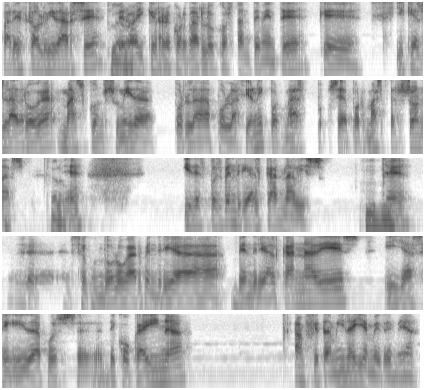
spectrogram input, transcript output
parezca olvidarse, pero hay que recordarlo constantemente que, y que es la droga más consumida por la población y por más, o sea, por más personas. Y después vendría el cannabis. ¿eh? Eh, en segundo lugar vendría, vendría el cannabis y ya seguida pues eh, de cocaína, anfetamina y MDMA.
